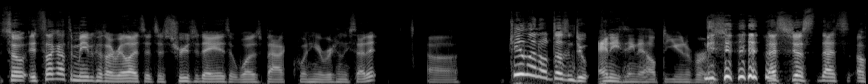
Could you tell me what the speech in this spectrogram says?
so it stuck out to me because I realized it's as true today as it was back when he originally said it. Uh, Jay Leno doesn't do anything to help the universe. that's just that's a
